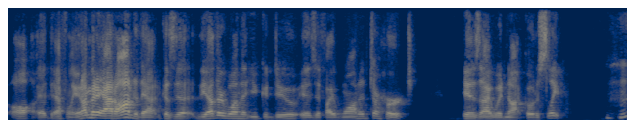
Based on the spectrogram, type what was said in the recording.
all uh, definitely. And I'm going to add on to that because the, the other one that you could do is if I wanted to hurt, is I would not go to sleep. Mm-hmm.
